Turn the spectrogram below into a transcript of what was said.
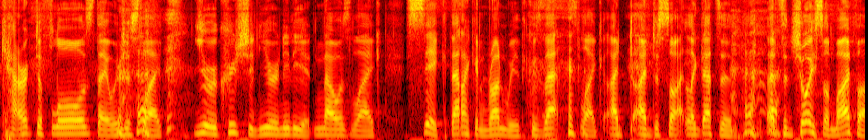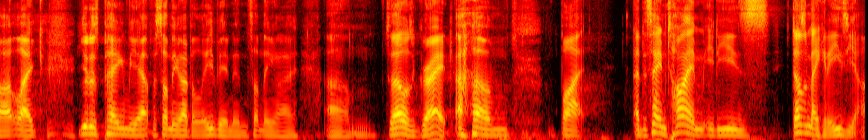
character flaws. They were just like, "You're a Christian, you're an idiot," and I was like, "Sick, that I can run with," because that's like I, I decide like that's a that's a choice on my part. Like you're just paying me out for something I believe in and something I um. So that was great. Um, but at the same time, it is it doesn't make it easier.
